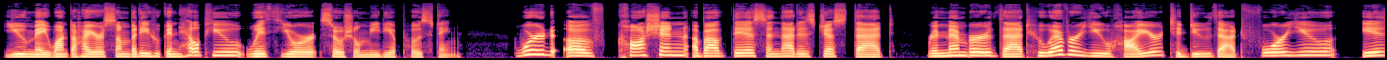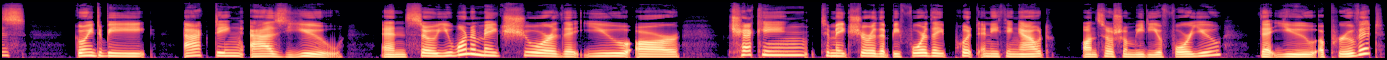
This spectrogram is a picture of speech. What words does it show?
you may want to hire somebody who can help you with your social media posting. Word of caution about this, and that is just that remember that whoever you hire to do that for you is going to be acting as you. And so you want to make sure that you are checking to make sure that before they put anything out on social media for you, that you approve it,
